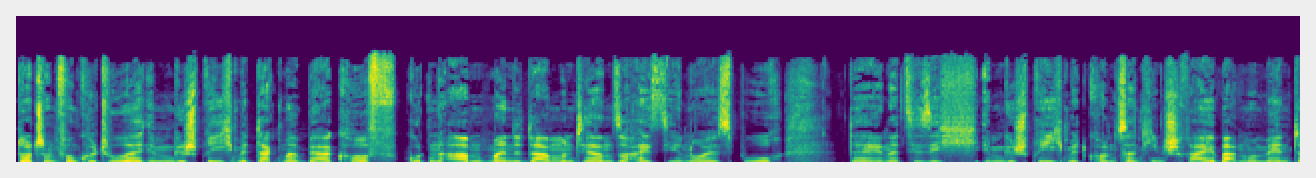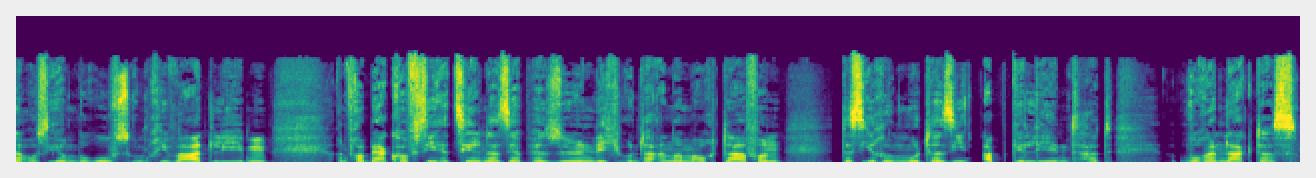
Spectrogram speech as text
Deutschland von Kultur im Gespräch mit Dagmar Berghoff. Guten Abend, meine Damen und Herren, so heißt ihr neues Buch. Da erinnert sie sich im Gespräch mit Konstantin Schreiber an Momente aus ihrem Berufs- und Privatleben. Und Frau Berghoff, Sie erzählen da sehr persönlich, unter anderem auch davon, dass Ihre Mutter Sie abgelehnt hat. Woran lag das?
